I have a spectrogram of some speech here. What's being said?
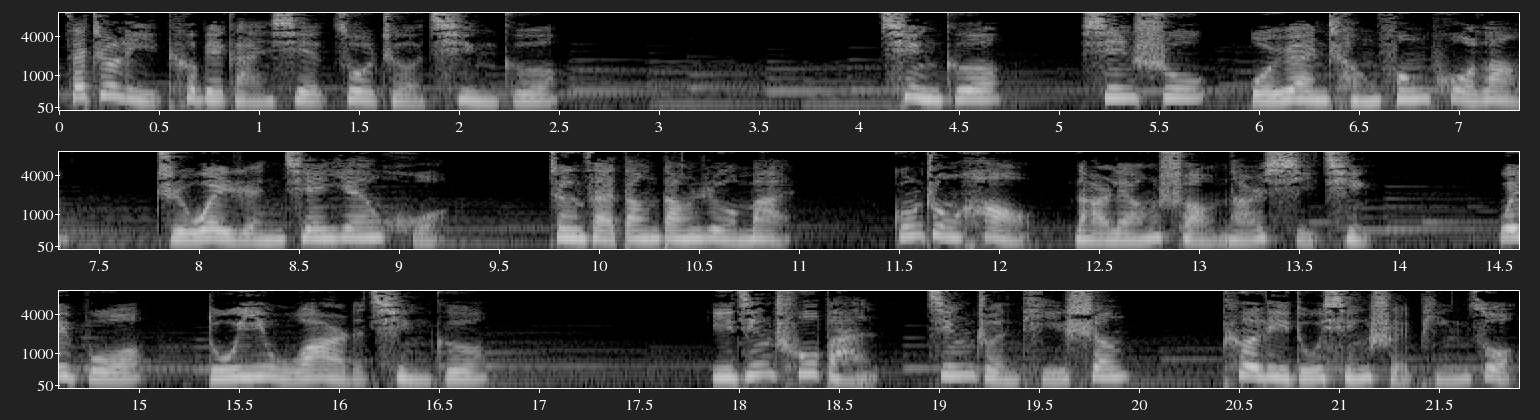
在这里特别感谢作者庆哥。庆哥新书《我愿乘风破浪，只为人间烟火》正在当当热卖，公众号哪儿凉爽哪儿喜庆，微博独一无二的庆哥，已经出版精准提升、特立独行水瓶座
